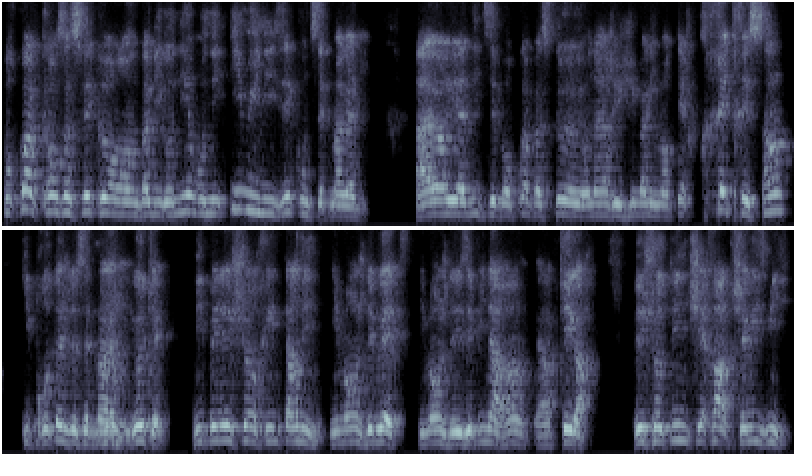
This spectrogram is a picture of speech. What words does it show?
Pourquoi, quand ça se fait qu'en Babylonie, on est immunisé contre cette maladie? Alors il a dit, c'est pourquoi? Parce qu'on a un régime alimentaire très très sain qui protège de cette maladie. Ok. Tardin, il mange des blettes, il mange des épinards, hein, un pkela. Veshotin Shechar, Chelizmi,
